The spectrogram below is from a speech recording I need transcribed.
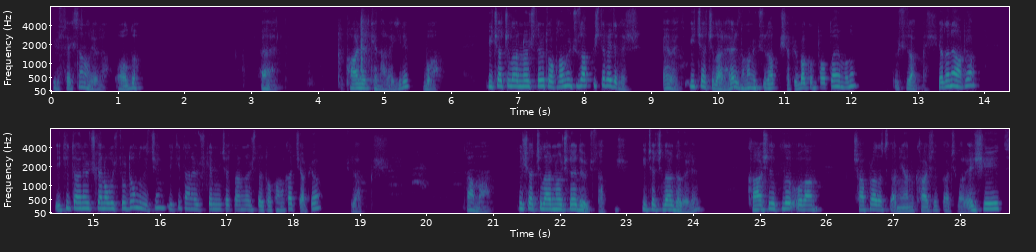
180 oluyordu. Oldu. Evet. Paralel kenarla ilgili bu. İç açıların ölçüleri toplamı 360 derecedir. Evet. iç açılar her zaman 360 yapıyor. Bakın toplayın bunu. 360. Ya da ne yapıyor? İki tane üçgen oluşturduğumuz için iki tane üçgenin iç açılarının ölçüleri toplamı kaç yapıyor? 360. Tamam. Dış açıların ölçüleri de 360. İç açılar da böyle. Karşılıklı olan çapraz açılar yani karşılıklı açılar eşit.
